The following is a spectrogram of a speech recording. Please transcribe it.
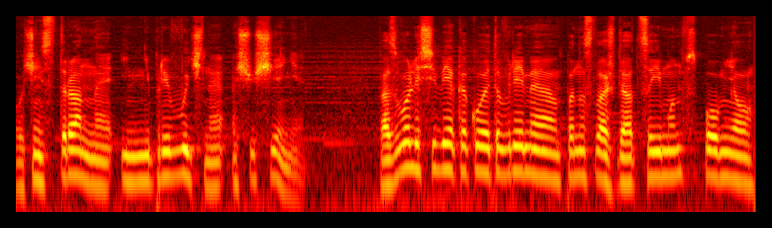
Очень странное и непривычное ощущение. Позволив себе какое-то время понаслаждаться им, он вспомнил,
